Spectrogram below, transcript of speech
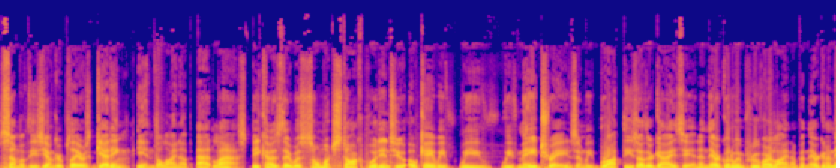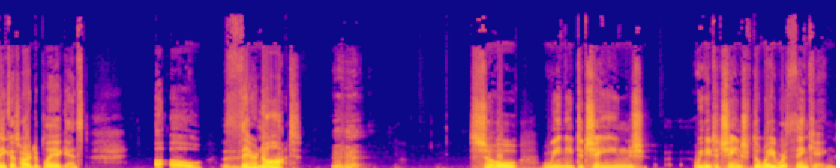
some of these younger players getting in the lineup at last because there was so much stock put into. Okay, we've we've we've made trades and we brought these other guys in, and they're going to improve our lineup, and they're going to make us hard to play against. Uh oh, they're not. So we need to change. We need to change the way we're thinking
